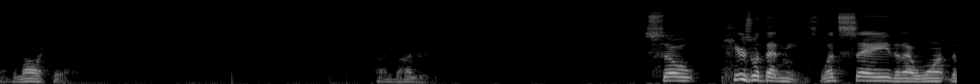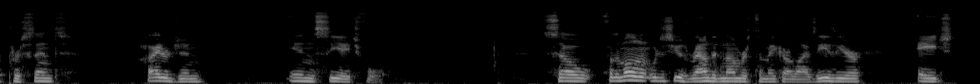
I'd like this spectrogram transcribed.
of the molecule times 100. So here's what that means. Let's say that I want the percent hydrogen in CH4. So for the moment, we'll just use rounded numbers to make our lives easier. H,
